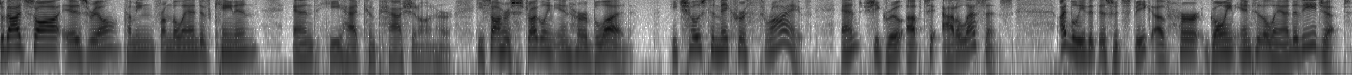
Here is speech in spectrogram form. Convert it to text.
So God saw Israel coming from the land of Canaan, and he had compassion on her. He saw her struggling in her blood. He chose to make her thrive, and she grew up to adolescence. I believe that this would speak of her going into the land of Egypt.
